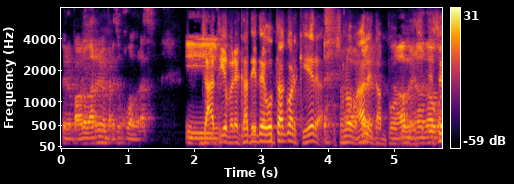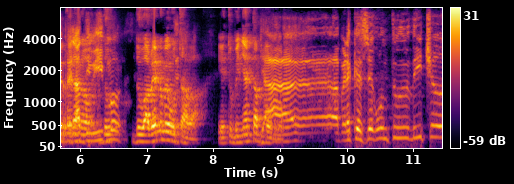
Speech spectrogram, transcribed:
Pero Pablo Barrio me parece un jugadorazo. Y... Ya, tío, pero es que a ti te gusta cualquiera. Eso no, vale hombre, tampoco. no, hombre, no, Ese- relativismo. Du- Duvalier no me gustaba. Y Estupiñán tampoco. Ya, pero es que según tu dicho,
